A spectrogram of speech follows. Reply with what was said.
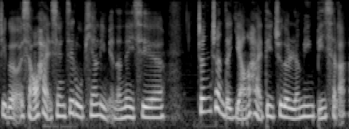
这个小海鲜纪录片里面的那些真正的沿海地区的人民比起来，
